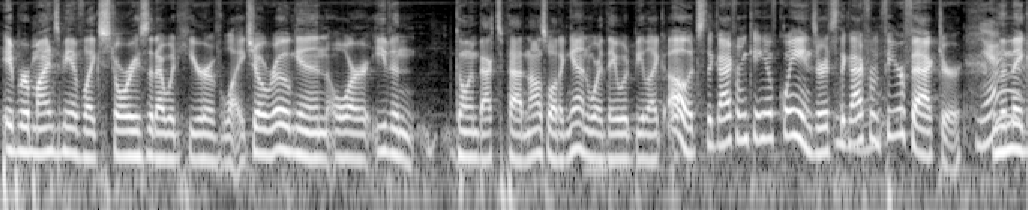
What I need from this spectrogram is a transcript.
it reminds me of like stories that I would hear of like Joe Rogan or even going back to Patton Oswalt again, where they would be like, "Oh, it's the guy from King of Queens," or "It's the guy from Fear Factor," yeah. and then they Mm-hmm.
